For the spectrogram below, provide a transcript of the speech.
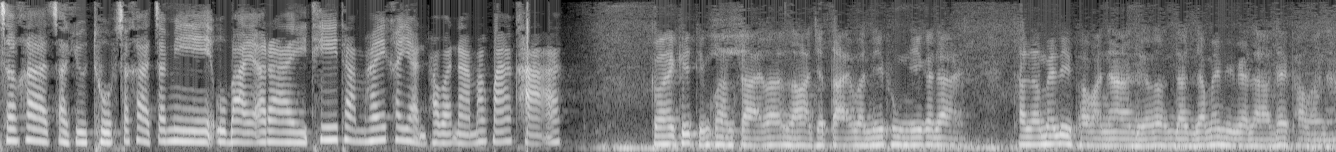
เจ้าค่ะจาก YouTube เจ้าค่ะจะมีอุบายอะไรที่ทำให้ขยันภาวนามากๆคะก็ให้คิดถึงความตายว่าเราอาจจะตายวันนี้พรุ่งนี้ก็ได้ ถ้าเราไม่รีบภาวนาเดี๋ยวเราจะไม่มีเวลาได้ภาวนา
